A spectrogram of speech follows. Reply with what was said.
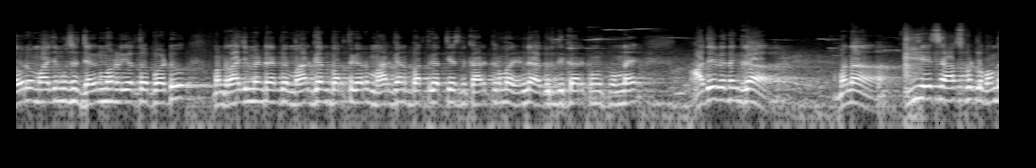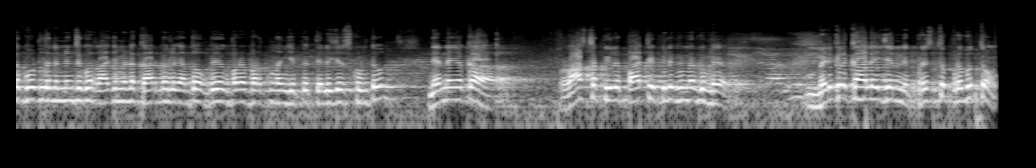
గౌరవ మాజీ ముఖ్యమంత్రి జగన్మోహన్ రెడ్డి గారితో పాటు మన రాజమండ్రి ఎంపీ మార్గాన్ భర్త గారు మార్గాన్ భర్త గారు చేసిన కార్యక్రమాలు ఎన్నో అభివృద్ధి కార్యక్రమాలు ఉన్నాయి. అదేవిధంగా మన ఈఎస్ఐ హాస్పిటల్ వంద కోట్లు నిర్మించుకుని రాజమండ్రి కార్మికులకు ఎంతో ఉపయోగపడబడుతుందని చెప్పి తెలియజేసుకుంటూ నిన్న యొక్క రాష్ట్ర పిలు పార్టీ పిలుపు మేరకు మెడికల్ కాలేజీలని ప్రస్తుత ప్రభుత్వం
